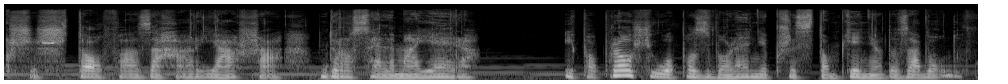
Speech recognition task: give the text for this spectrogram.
Krzysztofa Zachariasza Drosselmajera i poprosił o pozwolenie przystąpienia do zawodów.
